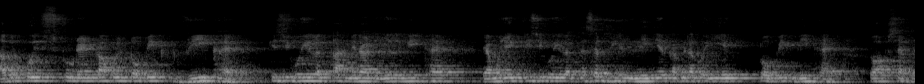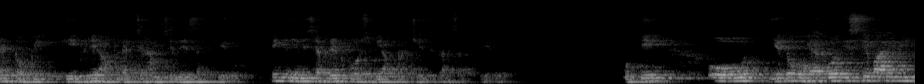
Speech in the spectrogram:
अगर कोई स्टूडेंट का कोई टॉपिक वीक है, किसी को ये लगता है मेरा रियल वीक है, या मुझे किसी को ये लगता है, सर लीनियर का मेरा कोई ये टॉपिक वीक है तो आप सेपरेट टॉपिक की भी आप लेक्चर हमसे ले सकते हो। ठीक है, यानी सेपरेट कोर्स भी आप परचेज कर सकते हो। ओके और ये तो हो गया कोर्स इसके बारे में।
